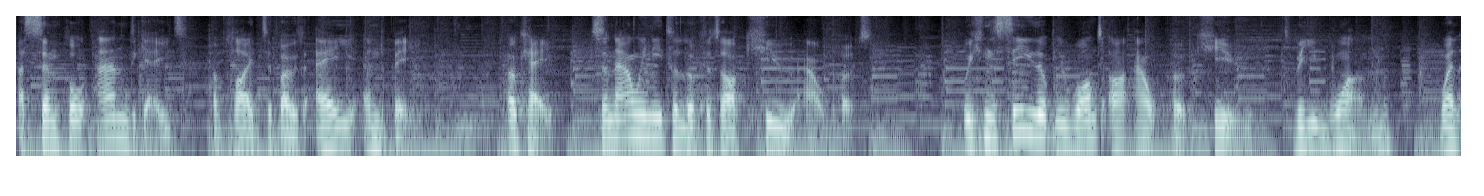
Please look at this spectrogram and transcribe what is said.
a simple AND gate applied to both A and B. Okay, so now we need to look at our Q output. We can see that we want our output Q to be 1 when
